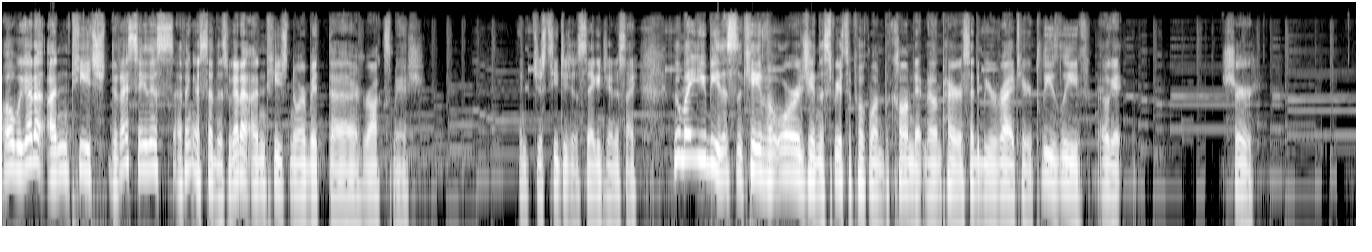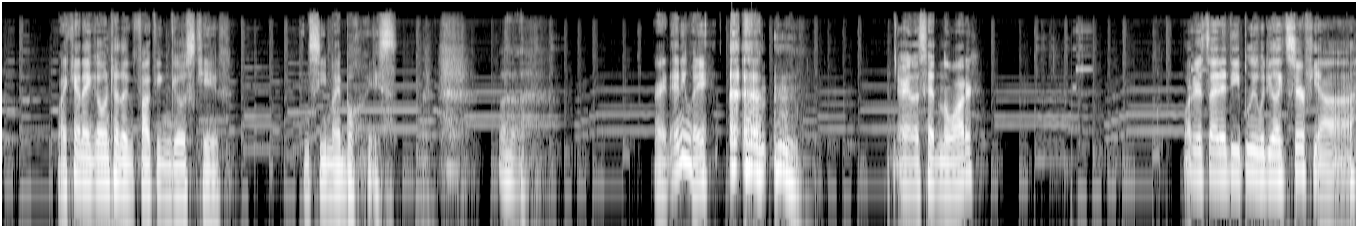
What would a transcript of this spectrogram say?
Oh, we gotta unteach. Did I say this? I think I said this. We gotta unteach Norbit uh, Rock Smash. And just teach it to Sega Genocide. Who might you be? This is the Cave of Origin. The spirits of Pokemon becalmed at Mount Pyre said to be revived here. Please leave. Okay. Sure. Why can't I go into the fucking ghost cave and see my boys? Alright, anyway. Alright, let's head in the water. Water side of deep blue. Would you like to surf? Yeah.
